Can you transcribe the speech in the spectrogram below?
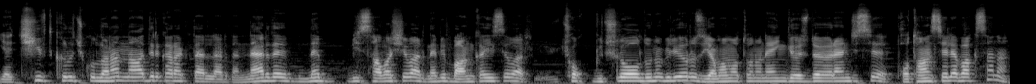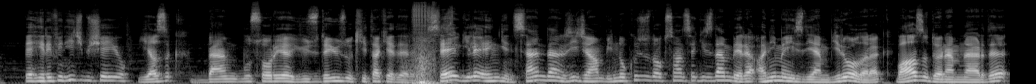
Ya çift kılıç kullanan nadir karakterlerden. Nerede ne bir savaşı var ne bir bankayısı var. Çok güçlü olduğunu biliyoruz. Yamamoto'nun en gözde öğrencisi. Potansiyele baksana. Ve herifin hiçbir şeyi yok. Yazık. Ben bu soruya %100 ukitak ederim. Sevgili Engin senden ricam 1998'den beri anime izleyen biri olarak bazı dönemlerde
